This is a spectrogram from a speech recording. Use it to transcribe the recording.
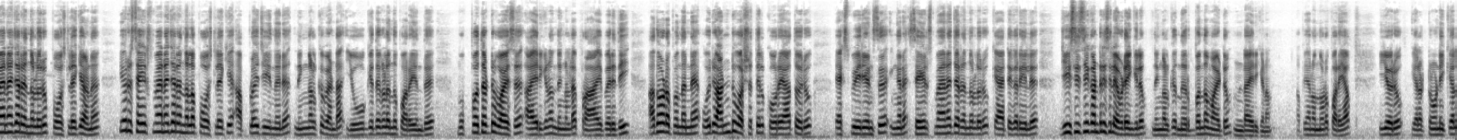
മാനേജർ എന്നുള്ളൊരു പോസ്റ്റിലേക്കാണ്. ഈ ഒരു സെയിൽസ് മാനേജർ എന്നുള്ള പോസ്റ്റിലേക്ക് അപ്ലൈ ചെയ്യുന്നതിന് നിങ്ങൾക്ക് വേണ്ട യോഗ്യതകൾ എന്ന് പറയുന്നത് മുപ്പത്തെട്ട് വയസ്സ് ആയിരിക്കണം നിങ്ങളുടെ പ്രായപരിധി. അതോടൊപ്പം തന്നെ ഒരു രണ്ട് വർഷത്തിൽ കുറയാത്ത ഒരു എക്സ്പീരിയൻസ് ഇങ്ങനെ സെയിൽസ് മാനേജർ എന്നുള്ളൊരു കാറ്റഗറിയിൽ ജി സി സി കൺട്രീസിൽ എവിടെയെങ്കിലും നിങ്ങൾക്ക് നിർബന്ധമായിട്ടും ഉണ്ടായിരിക്കണം. അപ്പോൾ ഞാൻ ഒന്നുകൂടെ പറയാം. ഈ ഒരു ഇലക്ട്രോണിക്കൽ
